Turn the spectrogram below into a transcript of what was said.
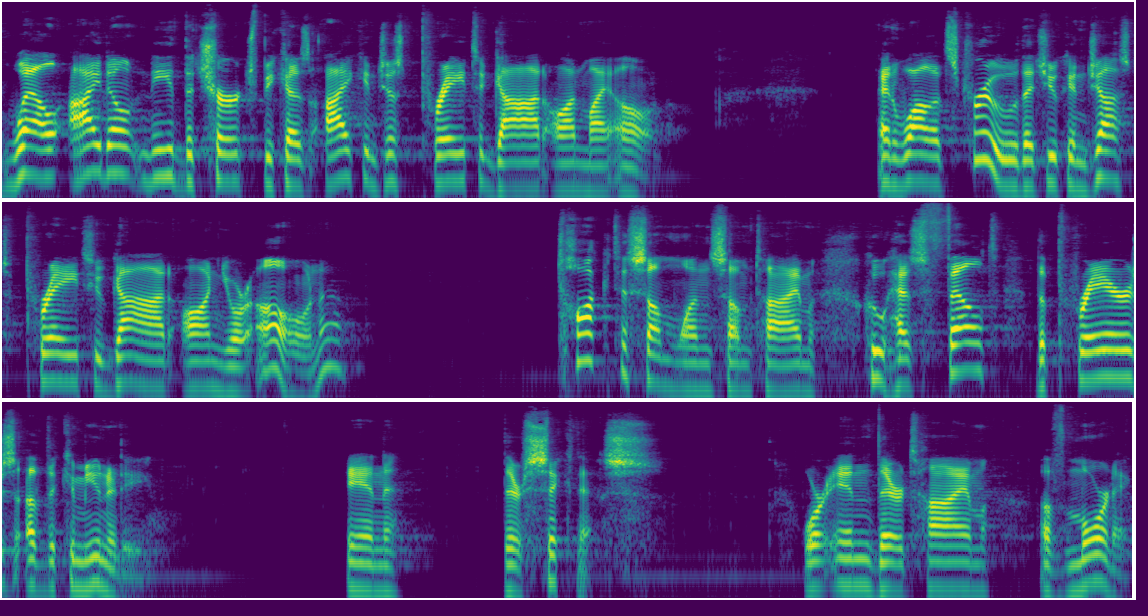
well, I don't need the church because I can just pray to God on my own. And while it's true that you can just pray to God on your own, talk to someone sometime who has felt the prayers of the community in their sickness or in their time of mourning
